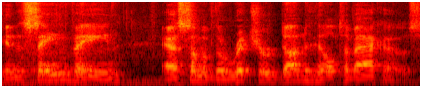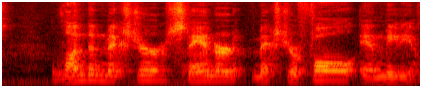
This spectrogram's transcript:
in the same vein as some of the richer Dunhill tobaccos. London mixture, standard mixture full, and medium.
